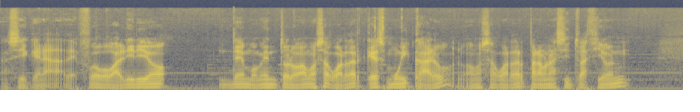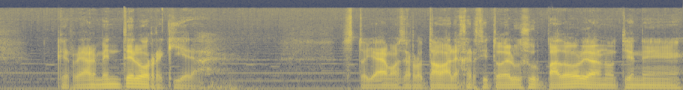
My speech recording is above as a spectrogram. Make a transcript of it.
Así que nada, de fuego valirio de momento lo vamos a guardar, que es muy caro. Lo vamos a guardar para una situación que realmente lo requiera. Esto ya hemos derrotado al ejército del usurpador, ya no tiene...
